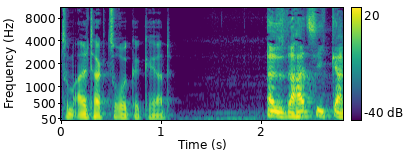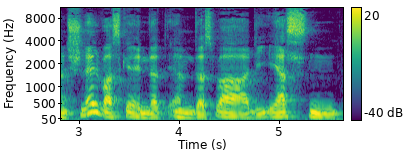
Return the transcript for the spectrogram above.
zum Alltag zurückgekehrt? Also da hat sich ganz schnell was geändert. Ähm, das war die ersten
